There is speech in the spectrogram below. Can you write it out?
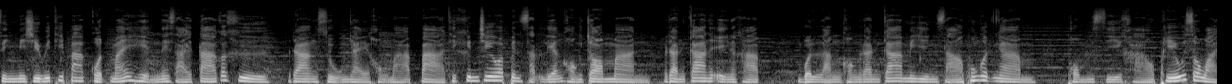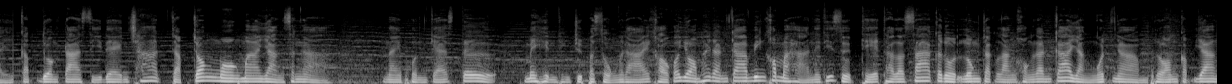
สิ่งมีชีวิตที่ปรากฏมาให้เห็นในสายตาก็คือ ร่างสูงใหญ่ของหมาป่าที่ขึ้นชื่อว่าเป็นสัตว์เลี้ยงของจอมมารรันก้านั่นเองนะครับ บนหลังของรันก้ามีหญิงสาวผู้งดงาม ผมสีขาวพริ้วสวัยกับดวงตาสีแดงชาติจับจ้องมองมาอย่างสง่านายพลแกสเตอร์ ไม่เห็นถึงจุดประสงค์ร้าย เขาก็ยอมให้รันก้าวิ่งเข้ามาหาในที่สุดเทสทาราซ่ากระโดดลงจากหลังของรันก้าอย่างงดงาม พร้อมกับย่าง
